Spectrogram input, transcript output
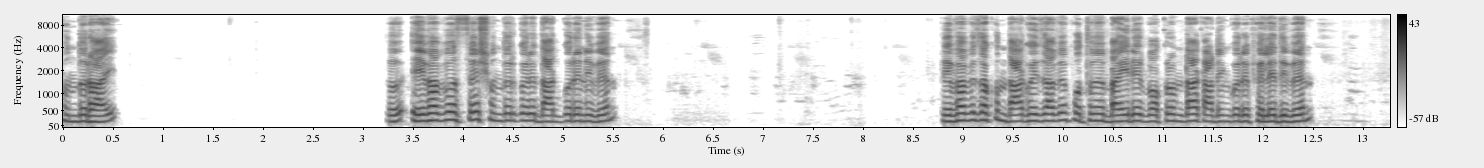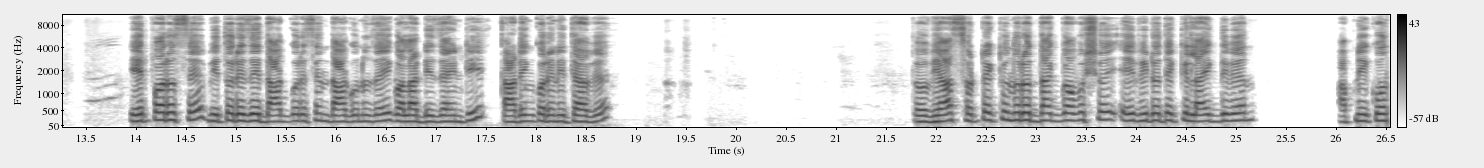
সুন্দর হয়। তো এইভাবে হচ্ছে সুন্দর করে দাগ করে নেবেন। তো এভাবে যখন দাগ হয়ে যাবে প্রথমে বাইরের বক্রমটা কাটিং করে ফেলে দিবেন। এরপর হচ্ছে ভিতরে যে দাগ করেছেন, দাগ অনুযায়ী গলার ডিজাইনটি কাটিং করে নিতে হবে। তো ভিয়াস, ছোট্ট একটু অনুরোধ থাকবে অবশ্যই, এই ভিডিওতে একটি লাইক দিবেন। আপনি কোন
